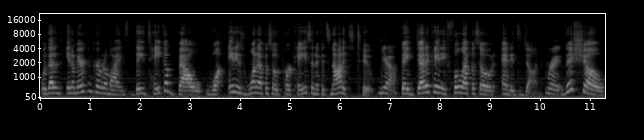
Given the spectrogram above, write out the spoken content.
was that in, in American Criminal Minds they take about what it is one episode per case and if it's not it's two. Yeah. They dedicate a full episode and it's done. Right. This show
